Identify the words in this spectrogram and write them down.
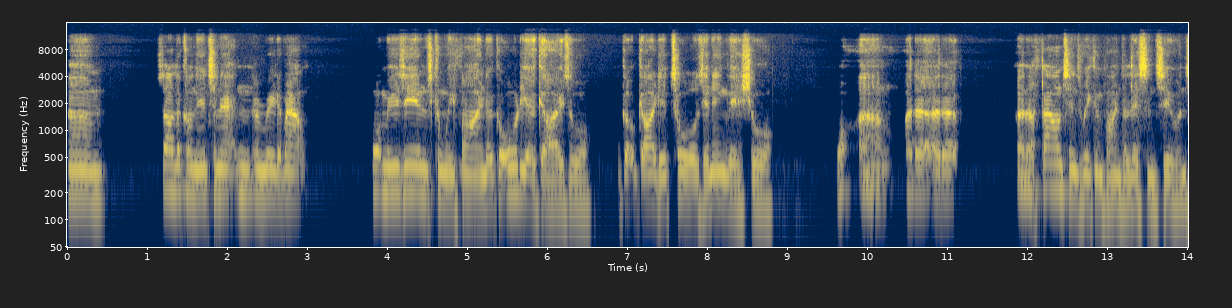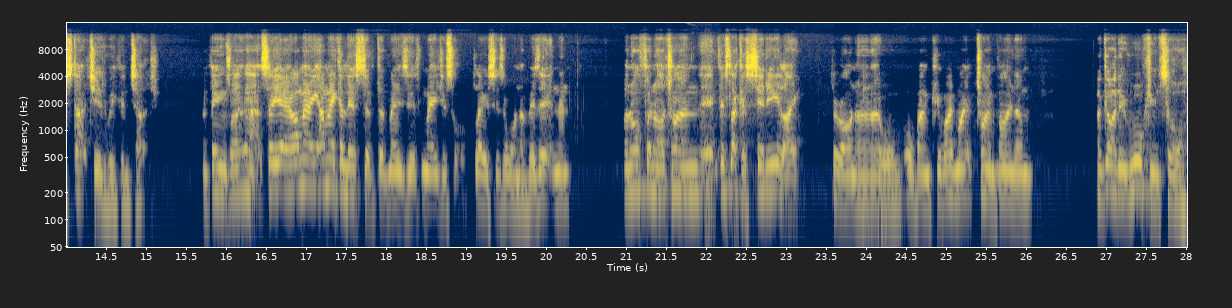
um, so I look on the internet and, and read about what museums can we find. I've got audio guides or got guided tours in English or what um, other, other, other fountains we can find to listen to and statues we can touch and things like that. So yeah, I'll make, I'll make a list of the major, major sort of places I want to visit and then and often I'll try and if it's like a city like Toronto or, or Vancouver, I might try and find um, a guided walking tour,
